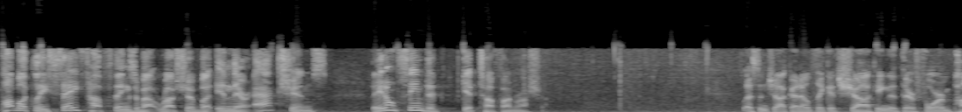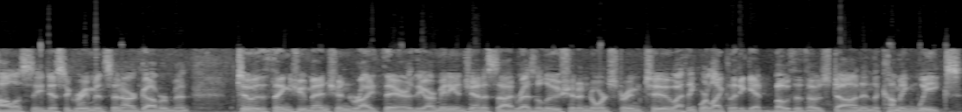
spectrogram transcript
publicly say tough things about Russia, but in their actions, they don't seem to get tough on Russia? Listen, Chuck, I don't think it's shocking that there are foreign policy disagreements in our government. Two of the things you mentioned right there, the Armenian Genocide Resolution and Nord Stream 2, I think we're likely to get both of those done in the coming weeks.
